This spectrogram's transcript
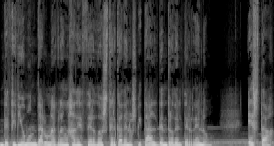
decidió montar una granja de cerdos cerca del hospital, dentro del terreno. Esta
